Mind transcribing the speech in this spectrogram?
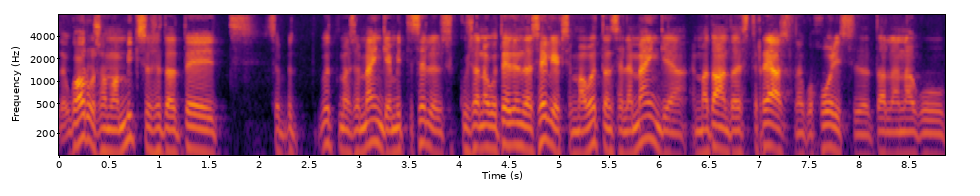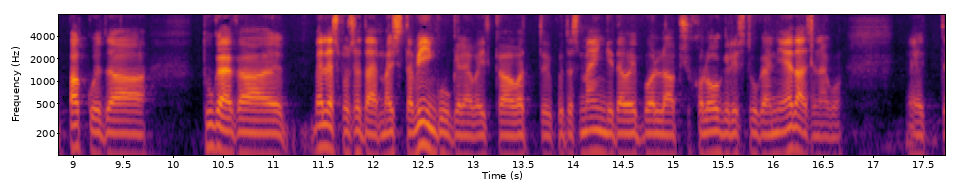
nagu aru saama, miks sa seda teed sa pead võtma see mängija mitte selles, kui sa nagu teed endale selgeks, et ma võtan selle mängija, ma tahan ta eest reaalselt nagu hoolitseda, talle nagu pakkuda tuge ka väljaspool seda, et ma lihtsalt ta viin kuhugile, vaid ka vot kuidas mängida võib-olla psühholoogilist tuge, nii edasi nagu. et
